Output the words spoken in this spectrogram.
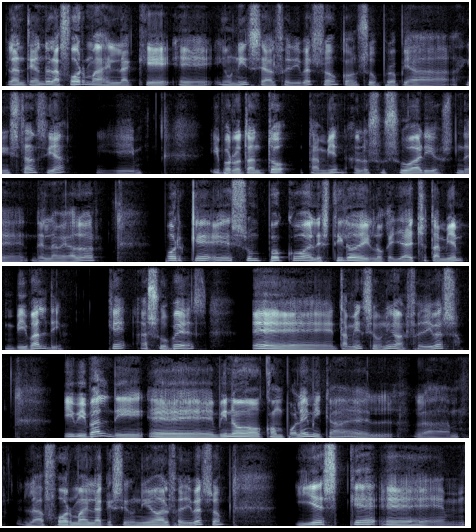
planteando la forma en la que eh, unirse al Fediverso con su propia instancia y, por lo tanto también a los usuarios del navegador, porque es un poco al estilo de lo que ya ha hecho también Vivaldi, que a su vez eh, también se unió al Fediverso. Y Vivaldi eh, vino con polémica la, forma en la que se unió al Fediverso, y es que eh,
